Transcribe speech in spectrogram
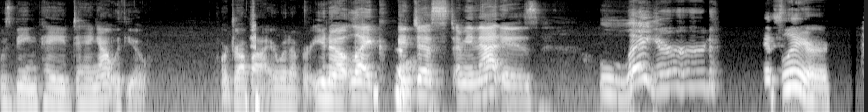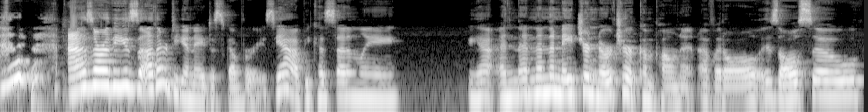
was being paid to hang out with you or drop by or whatever you know? Like it just i mean that is layered. It's layered. As are these other dna discoveries. Yeah because suddenly yeah and then, then the nature nurture component of it all is also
